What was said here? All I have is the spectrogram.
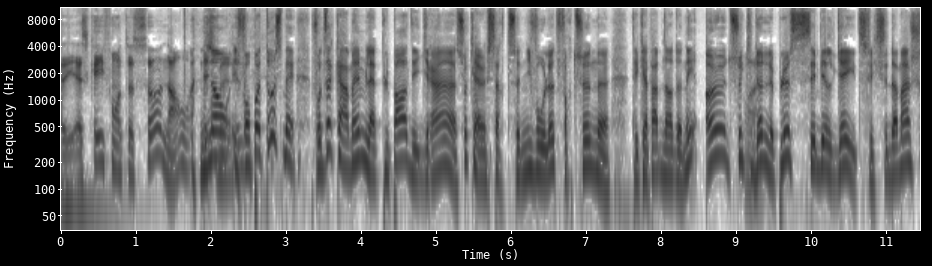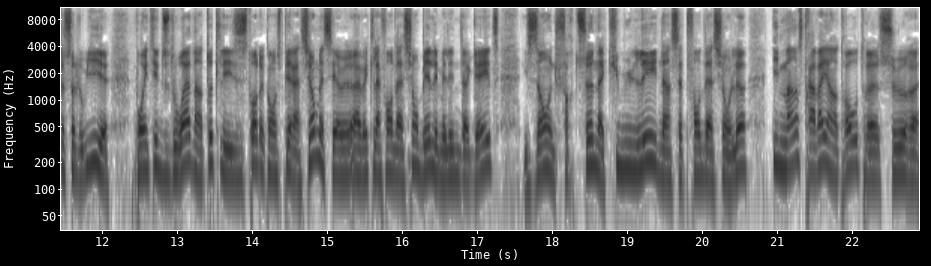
Est-ce qu'ils font tous ça? Non. non, ils font pas tous, mais faut dire quand même, la plupart des grands, sûr qu'à un certain niveau-là de fortune, tu es capable d'en donner. Un de ceux qui donne le plus, c'est Bill Gates. C'est dommage que ce lui pointé du doigt dans toutes les histoires de conspiration, mais c'est euh, avec la fondation Bill et Melinda Gates. Ils ont une fortune accumulée dans cette fondation-là. Immense travail, entre autres, euh, sur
